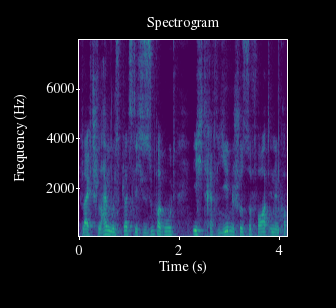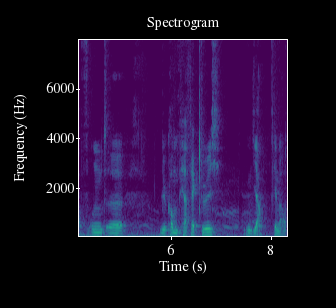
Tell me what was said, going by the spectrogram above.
Vielleicht schlagen wir uns plötzlich super gut. Ich treffe jeden Schuss sofort in den Kopf und äh, wir kommen perfekt durch. Ja, genau.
